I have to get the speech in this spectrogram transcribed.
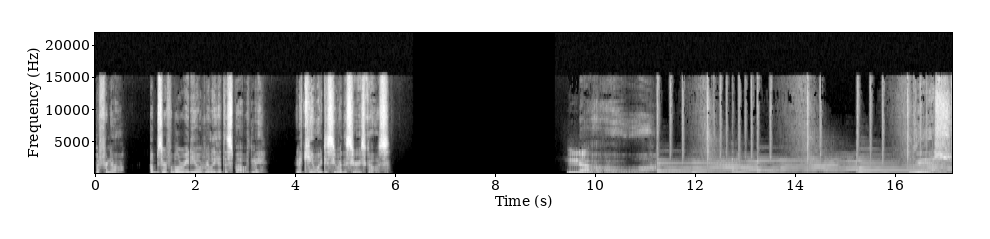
But for now, Observable Radio really hit the spot with me, and I can't wait to see where the series goes. Now. This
